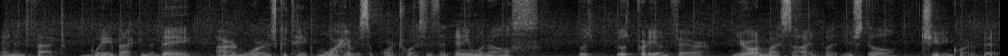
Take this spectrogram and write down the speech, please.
And in fact, way back in the day, Iron Warriors could take more heavy support choices than anyone else. It was, it was pretty unfair. You're on my side, but you're still cheating quite a bit.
